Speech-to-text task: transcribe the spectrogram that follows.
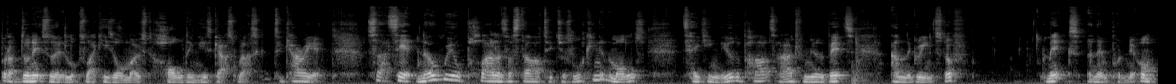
but I've done it so that it looks like he's almost holding his gas mask to carry it. So that's it, no real plan as I started, just looking at the models, taking the other parts I had from the other bits and the green stuff, mix and then putting it on.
